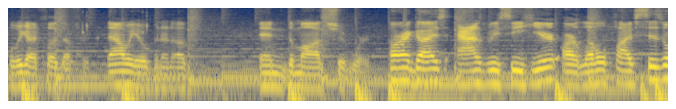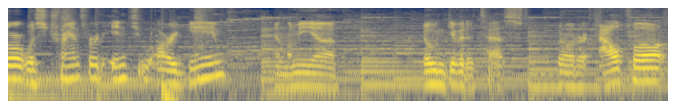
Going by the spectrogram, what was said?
Well, we gotta close that first. Now we open it up and the mods should work. Alright guys, as we see here, our level 5 Scizor was transferred into our game. And let me uh, go and give it a test. Put out our Alpha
